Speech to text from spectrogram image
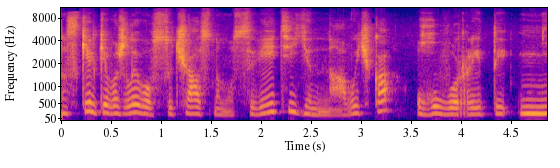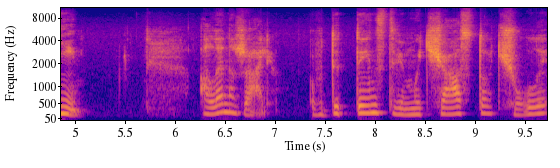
Наскільки важливо в сучасному світі є навичка говорити ні. Але, на жаль, в дитинстві ми часто чули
